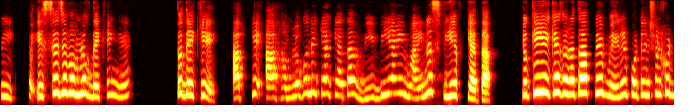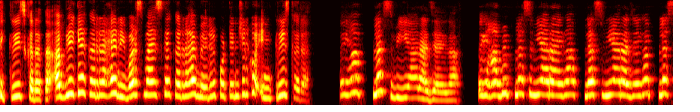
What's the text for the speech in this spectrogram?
पी तो इससे जब हम लोग देखेंगे तो देखिए आपके आ, हम लोगों ने क्या किया था? V B I minus V F किया था क्योंकि ये क्या कर रहा था? आपके बेरियर पोटेंशियल को डिक्रीज कर रहा था। अब ये क्या कर रहा है? रिवर्स बाइस क्या कर रहा है? बेरियर पोटेंशियल को इंक्रीज कर रहा है। तो यहाँ प्लस वी आर आ जाएगा। तो यहाँ भी प्लस वी आर आएगा प्लस वी आर आ जाएगा प्लस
